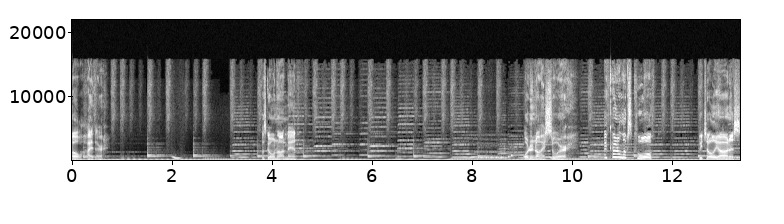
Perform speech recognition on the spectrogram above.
Oh, hi there. What's going on, man? What an eyesore. It kind of looks cool. To be totally honest.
